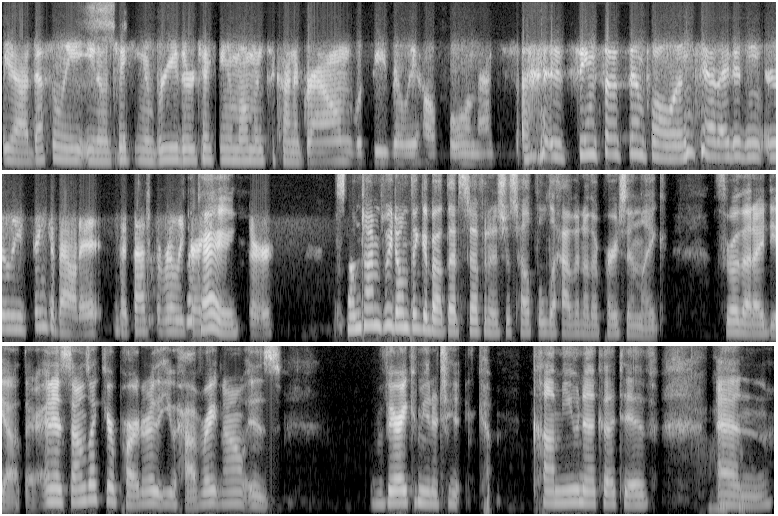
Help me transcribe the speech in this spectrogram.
yeah, definitely, you know, taking a breather, taking a moment to kind of ground would be really helpful. And that's, it seems so simple, and yet I didn't really think about it, but that's a really great Okay. answer. Sometimes we don't think about that stuff, and it's just helpful to have another person like throw that idea out there. And it sounds like your partner that you have right now is very communicative, communicative, and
